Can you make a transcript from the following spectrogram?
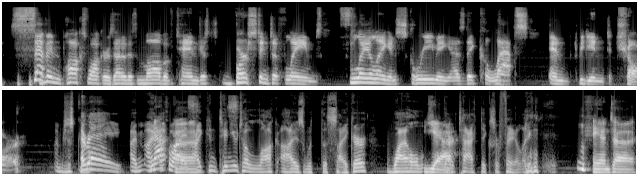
seven poxwalkers out of this mob of ten just burst into flames, flailing and screaming as they collapse and begin to char. I'm just Hooray! I'm, I, Math-wise. I, I continue to lock eyes with the psyker while Yeah. their tactics are failing. And uh a-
